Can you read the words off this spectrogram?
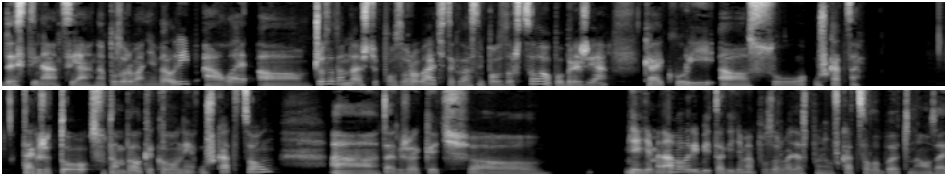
destinácia na pozorovanie veľryb, ale o, čo sa tam dá ešte pozorovať, tak vlastne pozdĺž celého pobrežia Kajkuri sú uškace Takže to sú tam veľké kolónie uškatcov a takže keď uh, nejdeme na veľryby, tak ideme pozorovať aspoň uškatce, lebo je to naozaj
